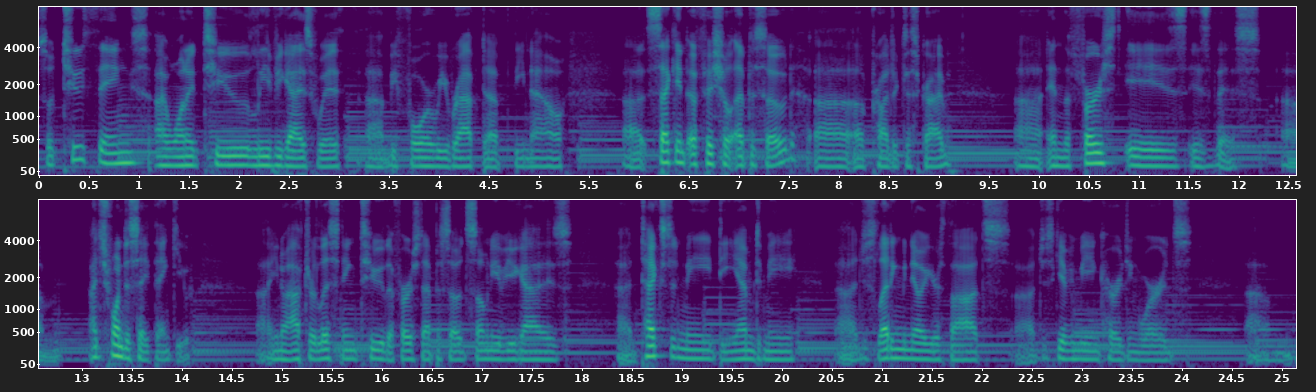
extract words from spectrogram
So, two things I wanted to leave you guys with uh, before we wrapped up the now uh, second official episode uh, of Project Ascribe. Uh, and the first is is this. Um, I just wanted to say thank you. Uh, you know, after listening to the first episode, so many of you guys uh, texted me, DM'd me, uh, just letting me know your thoughts, just giving me encouraging words, um,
